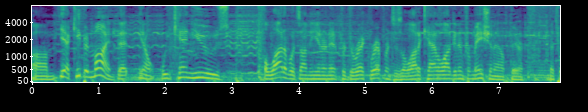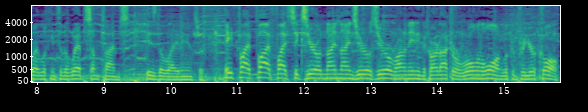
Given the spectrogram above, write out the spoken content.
Um, yeah, keep in mind that you know we can use a lot of what's on the internet for direct references. A lot of catalog and information out there. That's why looking to the web sometimes is the right answer. 855-560-9900. Ron Ananian, the car doctor, are rolling along looking for your call.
